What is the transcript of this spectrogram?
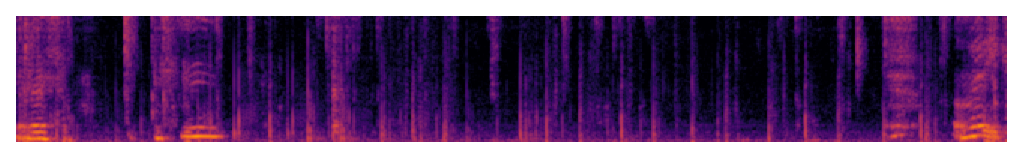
Nice. Alrighty.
